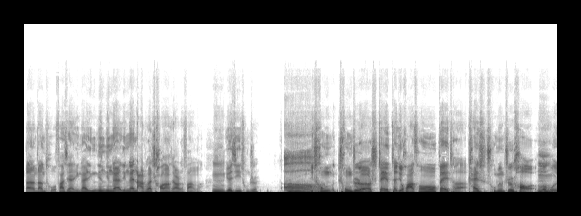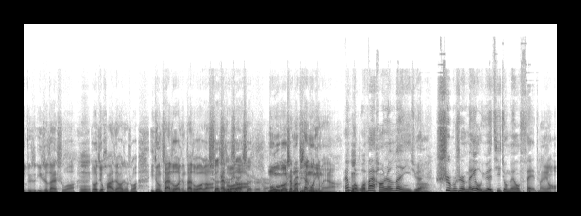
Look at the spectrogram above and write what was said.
但蓝土发现应该应应应该应该拿出来炒两下的饭了。嗯，月姬重置，哦你重重置的这这句话从 Fate 开始出名之后，嗯蘑菇就一直在说，嗯有句话叫就说已经在做，已经在做了，确实是，该做了。确实是。蘑菇哥什么时候骗过你们呀？哎，我我外行人问一句，啊是不是没有月姬就没有 Fate？没有，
